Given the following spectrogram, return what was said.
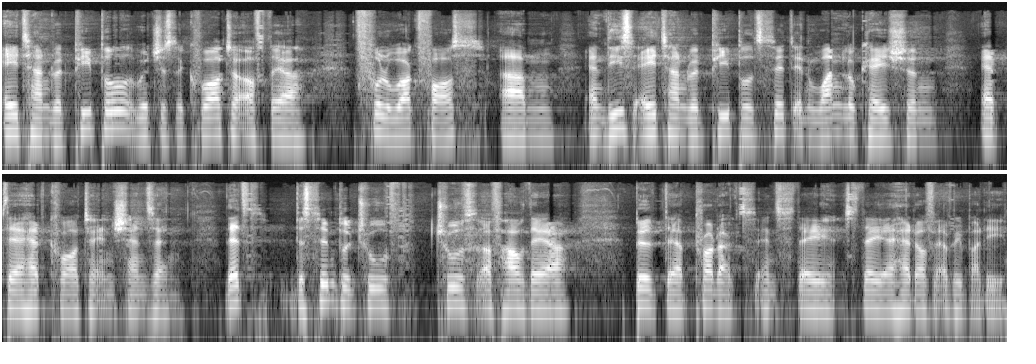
800 people, which is a quarter of their full workforce. Um, and these 800 people sit in one location at their headquarters in Shenzhen. That's the simple truth, truth of how they build their products and stay, stay ahead of everybody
